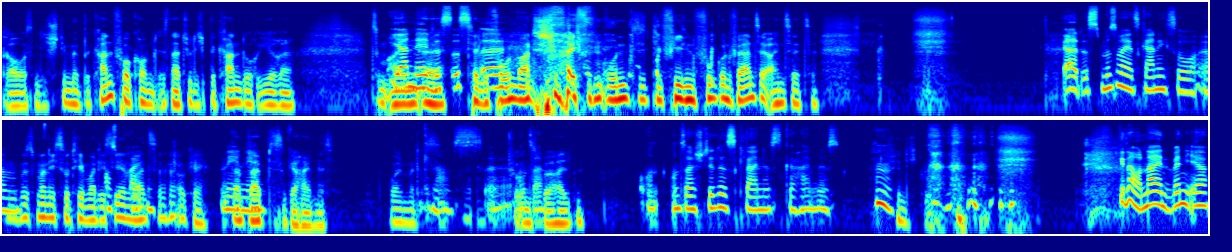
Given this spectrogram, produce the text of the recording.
draußen die Stimme bekannt vorkommt, ist natürlich bekannt durch ihre zum einen ja, nee, äh, ist, Telefonwarteschleifen äh, und die vielen Funk- und Fernseheinsätze. Ja, das müssen wir jetzt gar nicht so. Ähm, müssen wir nicht so thematisieren, meinst du? Okay, nee, dann nee. bleibt es ein Geheimnis. Wollen wir das, genau, das äh, für unser, uns behalten? Und unser stilles kleines Geheimnis. Hm. Finde ich gut. genau, nein, wenn ihr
